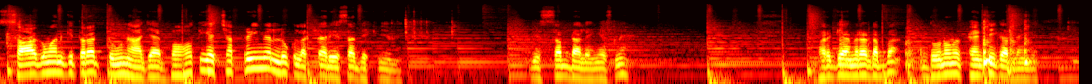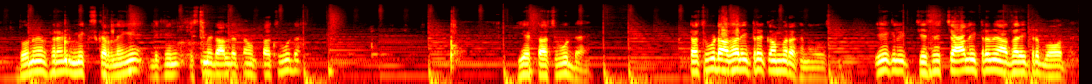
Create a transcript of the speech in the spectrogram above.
सागवान की तरह टून आ जाए। बहुत ही अच्छा प्रीमियर लुक लगता है रेसा देखने में। ये सब डालेंगे इसमें। भर गया मेरा डब्बा दोनों में फेंटी कर लेंगे। दोनों में फ्रेंड मिक्स कर लेंगे, लेकिन इसमें डाल देता हूँ टचवुड ये टचवुड है। टचवुड आधा लीटर कम रखना दोस्तों एक लीटर जैसे चार लीटर में आधा लीटर बहुत है।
